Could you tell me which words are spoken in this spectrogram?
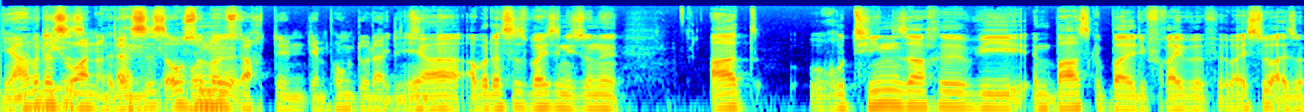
Ja, um aber die das ist- Ohren und dann das ist auch so eine- uns doch den, den Punkt oder den Sieg. Ja, aber das ist, weiß ich nicht, so eine Art Routinensache wie im Basketball die Freiwürfe, weißt du? Also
